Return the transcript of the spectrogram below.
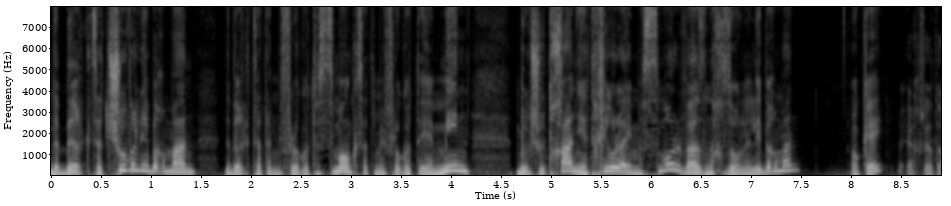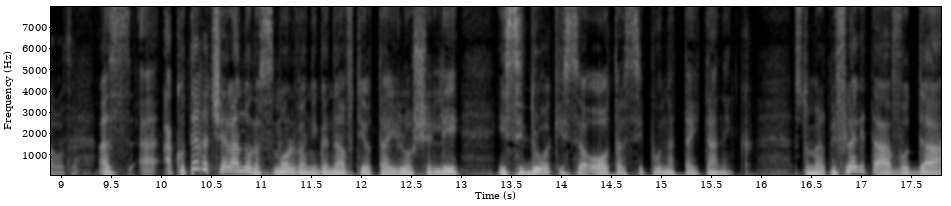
נדבר קצת שוב על ליברמן, נדבר קצת על מפלגות השמאל, קצת על מפלגות הימין. ברשותך, אני אתחיל אולי עם השמאל, ואז נחזור לליברמן, אוקיי? איך שאתה רוצה. אז הכותרת שלנו לשמאל, ואני גנבתי אותה, היא לא שלי, היא סידור הכיסאות על סיפון הטייטניק. זאת אומרת, מפלגת העבודה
